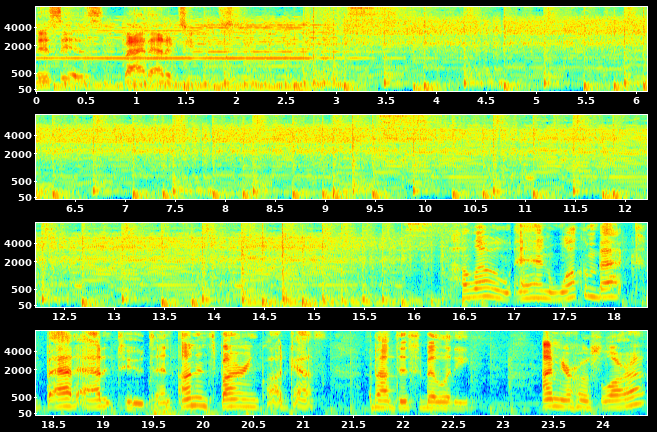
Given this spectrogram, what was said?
This is Bad Attitudes. Hello, and welcome back to Bad Attitudes, an uninspiring podcast about disability. I'm your host, Laura,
